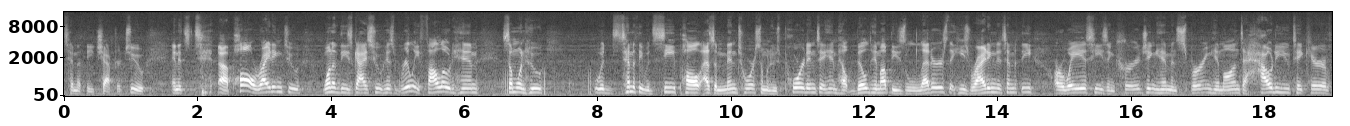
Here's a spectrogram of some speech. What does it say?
Timothy chapter 2. And it's uh, Paul writing to one of these guys who has really followed him, someone who would Timothy would see Paul as a mentor, someone who's poured into him, helped build him up. These letters that he's writing to Timothy are ways he's encouraging him and spurring him on to how do you take care of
